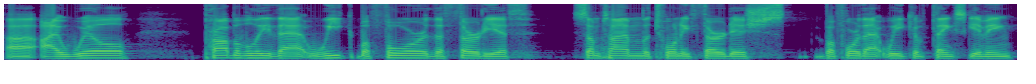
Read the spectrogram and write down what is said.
Uh, I will probably that week before the 30th, sometime the 23rd ish, before that week of Thanksgiving.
